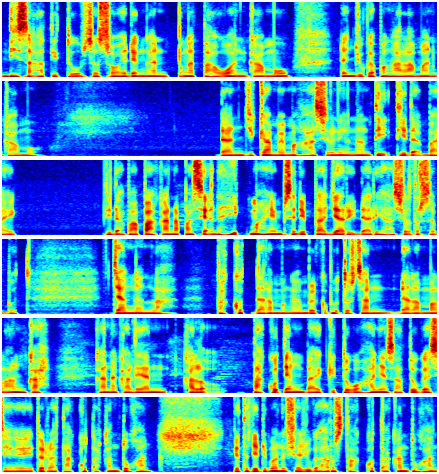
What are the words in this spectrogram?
di saat itu sesuai dengan pengetahuan kamu dan juga pengalaman kamu. Dan jika memang hasilnya nanti tidak baik, tidak apa-apa karena pasti ada hikmah yang bisa dipelajari dari hasil tersebut. Janganlah takut dalam mengambil keputusan dalam melangkah. Karena kalian kalau takut yang baik itu hanya satu guys ya yaitu adalah takut akan Tuhan. Kita jadi manusia juga harus takut akan Tuhan.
